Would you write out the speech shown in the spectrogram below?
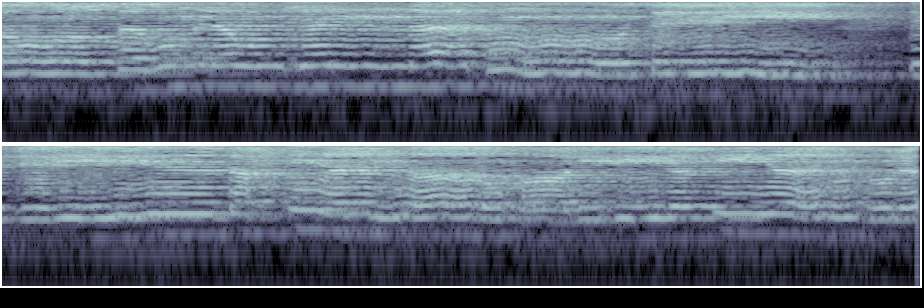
اتقوا ربهم لهم جنات تجري, تجري من تحتها الأنهار خالدين فيها نزلا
